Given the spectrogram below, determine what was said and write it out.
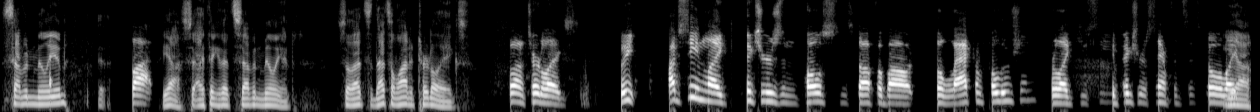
Seven million. lot. Yeah, so I think that's seven million. So that's that's a lot of turtle eggs. A lot of turtle eggs. Sweet. I've seen like pictures and posts and stuff about the lack of pollution. Or like you see a picture of San Francisco like yeah,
